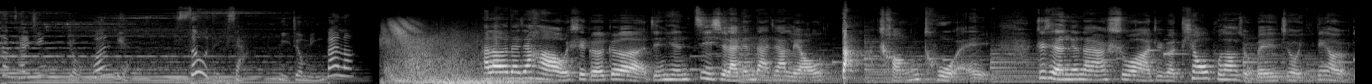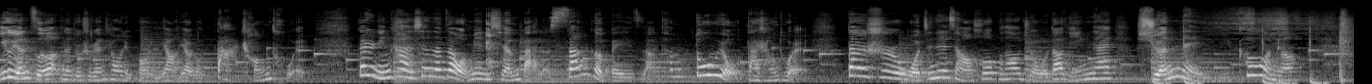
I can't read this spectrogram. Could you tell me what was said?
看财经有观点，嗖的一下你就明白了。Hello，大家好，我是格格，今天继续来跟大家聊大长腿。之前跟大家说啊，这个挑葡萄酒杯就一定要有一个原则，那就是跟挑女朋友一样，要有大长腿。但是您看，现在在我面前摆了三个杯子啊，它们都有大长腿。但是我今天想喝葡萄酒，我到底应该选哪一个呢？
